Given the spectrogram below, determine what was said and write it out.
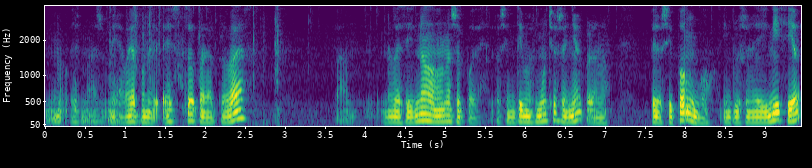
No, es más, mira, voy a poner esto para probar. No voy a decir, no, no se puede. Lo sentimos mucho, señor, pero no. Pero si pongo, incluso en el inicio,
